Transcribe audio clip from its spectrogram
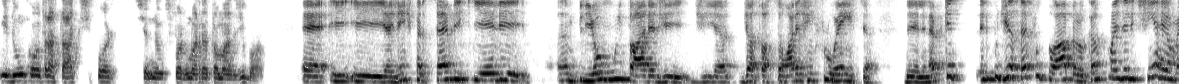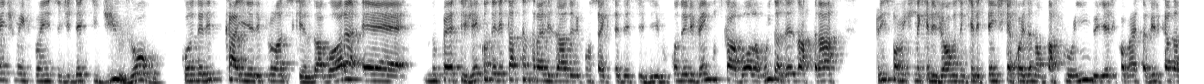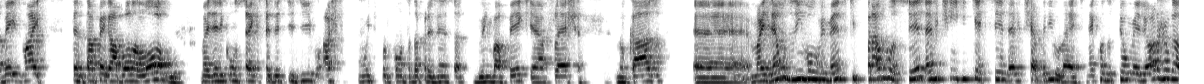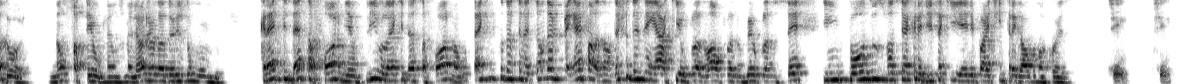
e de um contra-ataque se for se for uma retomada de bola. É, e, e, a gente percebe que ele ampliou muito a área de, de, de atuação, área de influência dele, né? Porque ele podia até flutuar pelo campo, mas ele tinha realmente uma influência de decidir o jogo quando ele caía ali para o lado esquerdo. Agora, é, no PSG, quando ele está centralizado, ele consegue ser decisivo. Quando ele vem buscar a bola, muitas vezes atrás, principalmente naqueles jogos em que ele sente que a coisa não está fluindo e ele começa a vir cada vez mais tentar pegar a bola logo, mas ele consegue ser decisivo. Acho que muito por conta da presença do Mbappé, que é a flecha no caso. É, mas é um desenvolvimento que para você deve te enriquecer, deve te abrir o leque, né? Quando o teu melhor jogador, não só teu, né, um dos melhores jogadores do mundo, cresce dessa forma e amplia o leque dessa forma, o técnico da seleção deve pegar e falar: não, deixa eu desenhar aqui o plano A, o plano B, o plano C, e em todos você acredita que ele vai te entregar alguma coisa. Sim, sim.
